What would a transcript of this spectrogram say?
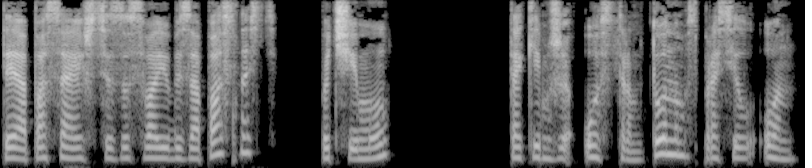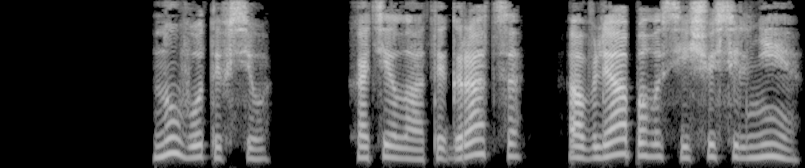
«Ты опасаешься за свою безопасность? Почему?» Таким же острым тоном спросил он. Ну вот и все. Хотела отыграться, а вляпалась еще сильнее,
